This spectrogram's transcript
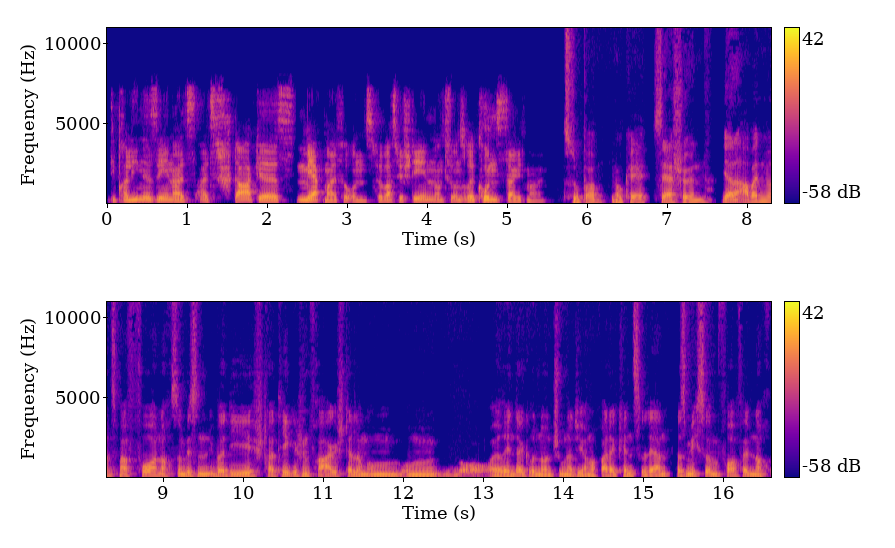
die Praline sehen als, als starkes Merkmal für uns, für was wir stehen und für unsere Kunst, sage ich mal. Super, okay, sehr schön. Ja, dann arbeiten wir uns mal vor, noch so ein bisschen über die strategischen Fragestellungen, um, um eure Hintergründe und Ju natürlich auch noch weiter kennenzulernen. Was mich so im Vorfeld noch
